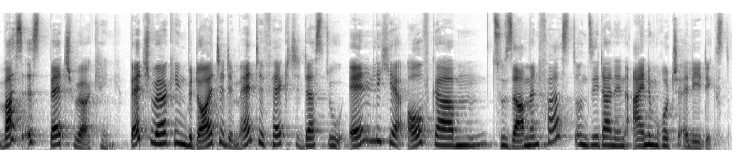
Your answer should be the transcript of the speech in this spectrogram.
Was ist Batchworking? Batchworking bedeutet im Endeffekt, dass du ähnliche Aufgaben zusammenfasst und sie dann in einem Rutsch erledigst.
